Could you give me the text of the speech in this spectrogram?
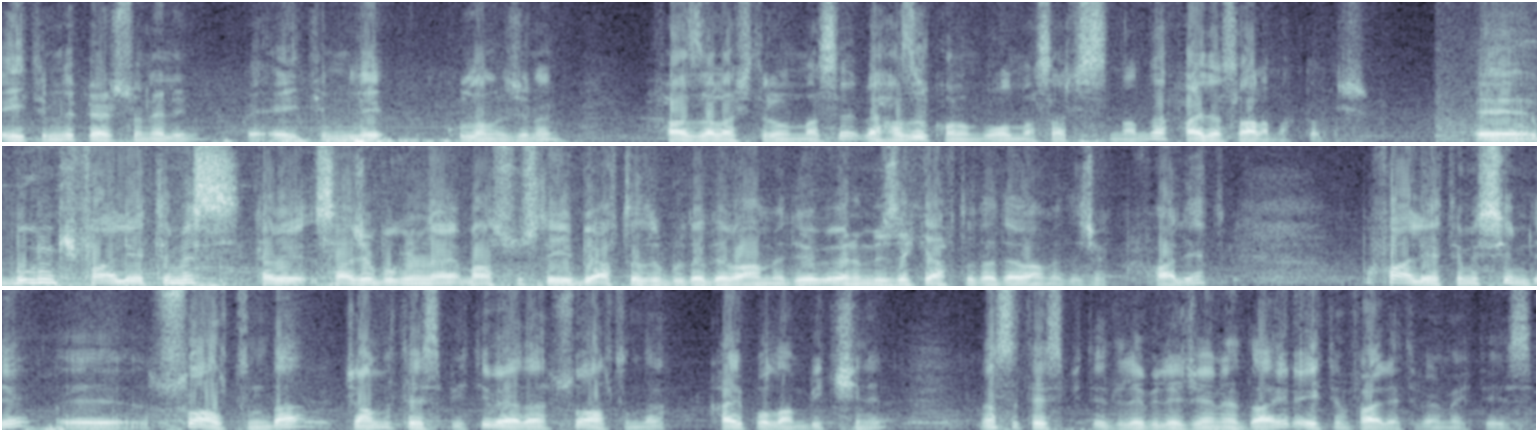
eğitimli personelin ve eğitimli kullanıcının fazlalaştırılması ve hazır konumda olması açısından da fayda sağlamaktadır. E, bugünkü faaliyetimiz tabi sadece bugünle mahsus değil bir haftadır burada devam ediyor ve önümüzdeki haftada devam edecek bir faaliyet. Bu faaliyetimiz şimdi e, su altında canlı tespiti veya da su altında kayıp olan bir kişinin nasıl tespit edilebileceğine dair eğitim faaliyeti vermekteyiz.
